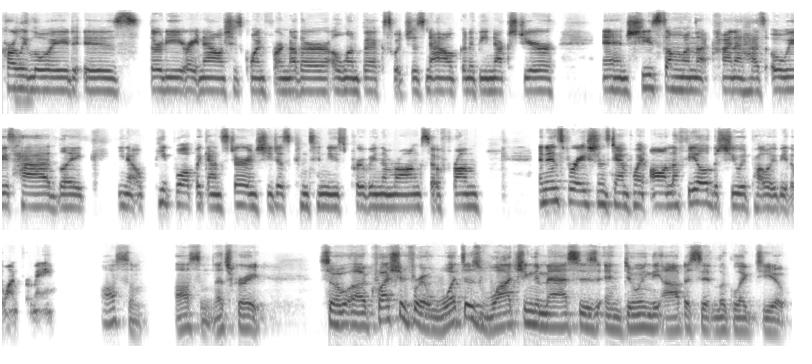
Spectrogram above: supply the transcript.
Carli Lloyd is 38 right now. She's going for another Olympics, which is now going to be next year. And she's someone that kind of has always had like, you know, people up against her and she just continues proving them wrong. So from an inspiration standpoint on the field, that she would probably be the one for me. Awesome. Awesome. That's great. So, a uh, question for you What does watching the masses and doing the opposite look like to you?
